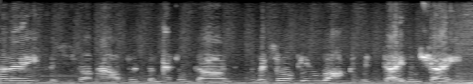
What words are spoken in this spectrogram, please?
everybody. This is Rob Halford, the Metal God, and we're talking rock with Dave and Shane.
